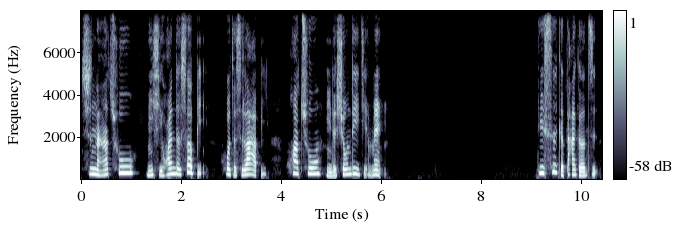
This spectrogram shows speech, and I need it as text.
是拿出你喜欢的色笔或者是蜡笔，画出你的兄弟姐妹。第四个大格子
